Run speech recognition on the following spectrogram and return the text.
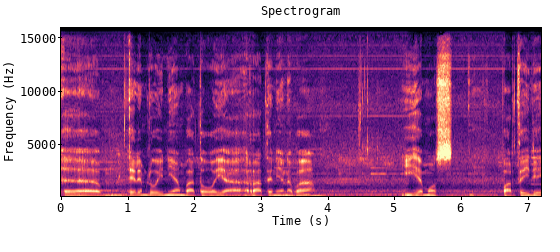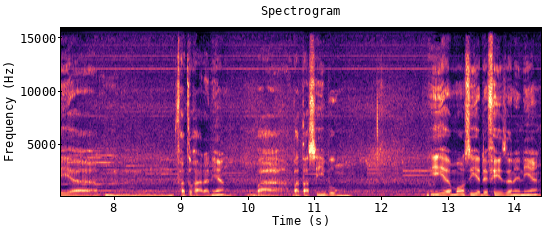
um, elem lo iniang bato ya rate ni ba i hamos parte ide ya um, fatuhara niang ba batas ibung. I hamos ia defesa niang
